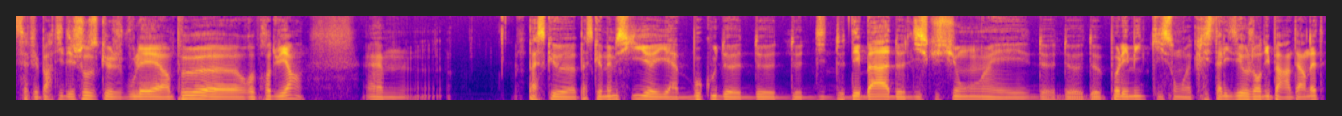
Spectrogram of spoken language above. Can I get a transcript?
ça fait partie des choses que je voulais un peu euh, reproduire. Euh, parce que parce que même si euh, il y a beaucoup de de, de, de- débats, de discussions et de, de, polémiques qui sont cristallisées aujourd'hui par Internet,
